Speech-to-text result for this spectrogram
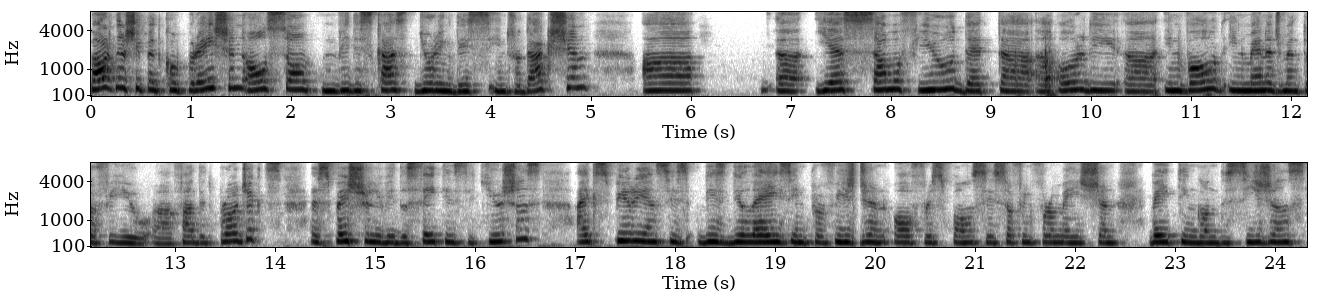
Partnership and cooperation also we discussed during this introduction. Uh, uh, yes, some of you that uh, are already uh, involved in management of EU uh, funded projects, especially with the state institutions, I experience these delays in provision of responses of information, waiting on decisions.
